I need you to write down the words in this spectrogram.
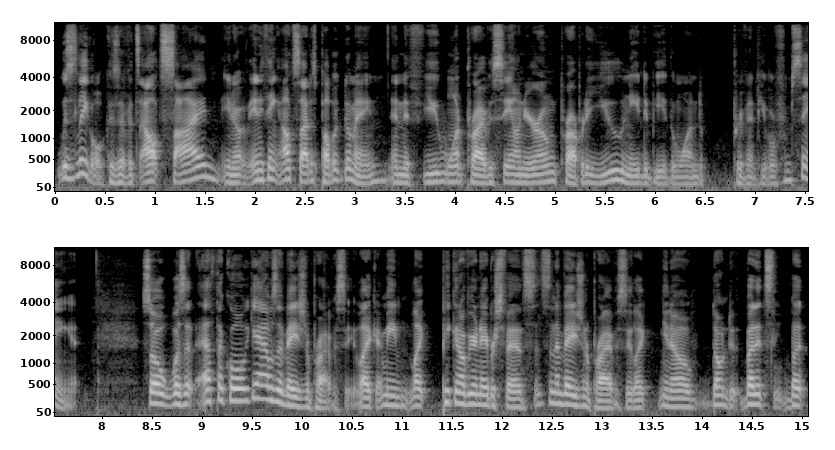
was legal because if it's outside, you know, if anything outside is public domain, and if you want privacy on your own property, you need to be the one to prevent people from seeing it. So was it ethical? Yeah, it was invasion of privacy. Like I mean, like peeking over your neighbor's fence, it's an invasion of privacy. Like you know, don't do. But it's but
